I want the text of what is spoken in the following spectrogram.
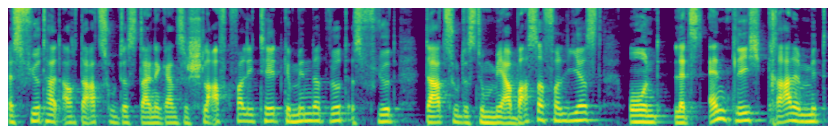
es führt halt auch dazu, dass deine ganze Schlafqualität gemindert wird. Es führt dazu, dass du mehr Wasser verlierst und letztendlich gerade mit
